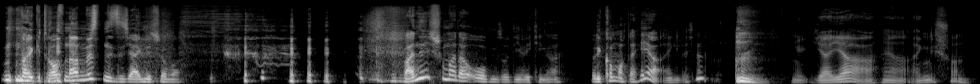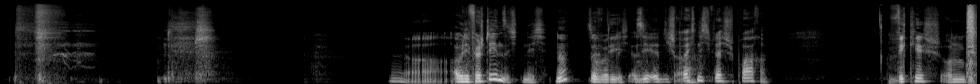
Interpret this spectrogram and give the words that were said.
Weil getroffen haben müssten sie sich eigentlich schon mal. Waren die schon mal da oben, so die Wikinger? Und die kommen auch daher eigentlich, ne? Ja, ja, ja, eigentlich schon. ja. Aber die verstehen sich nicht, ne? So Ja, die- wirklich. Also die, die sprechen ja. nicht die gleiche Sprache. Wickisch und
